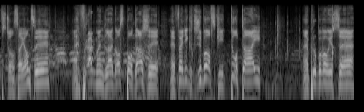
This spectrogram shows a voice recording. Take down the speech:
Wstrząsający fragment dla gospodarzy. Felix Grzybowski tutaj próbował jeszcze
